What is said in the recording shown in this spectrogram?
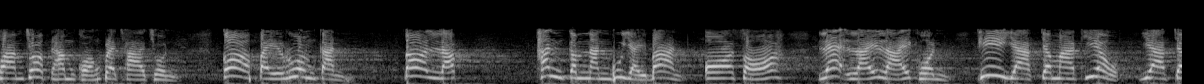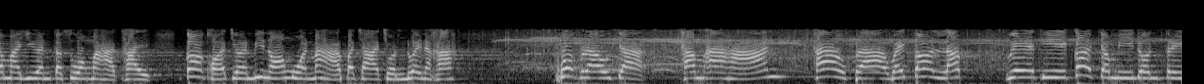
ความชอบธรรมของประชาชน ก็ไปร่วมกัน ต้อนรับท่านกำนันผู้ใหญ่บ้าน อสอ และหลายๆ คนที่อยากจะมาเที่ยว อยากจะมาเยือนกระทรวงมหาดไทย ก็ขอเชิญพี่น้องมวลมหาประชาชนด้วยนะคะ พวกเราจะทำอาหารข้าวปลาไว้ต้อนรับ เวทีก็จะมีดนตรี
